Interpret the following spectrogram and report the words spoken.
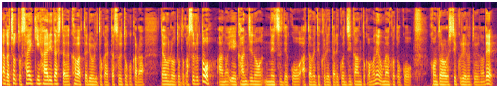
なんかちょっと最近入り出した変わった料理とかやったらそういうとこからダウンロードとかすると、あの、いい感じの熱でこう温めてくれたり、こう時間とかもね、うまいことこう、コントロールしてくれるというので、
